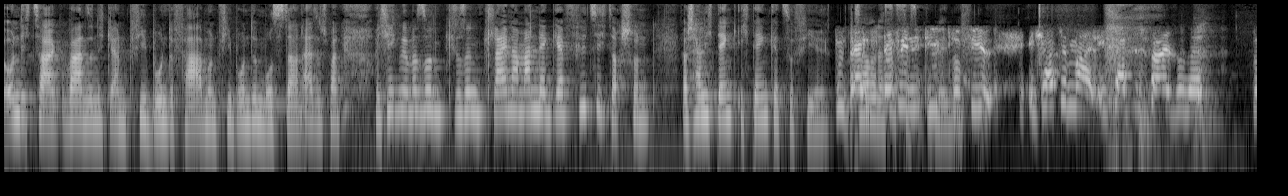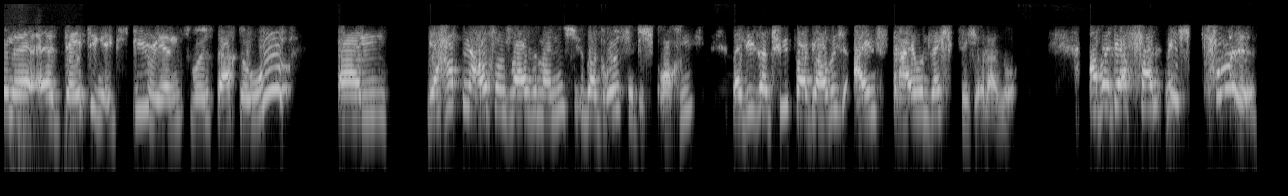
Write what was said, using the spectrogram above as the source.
und ich trage wahnsinnig gern viel bunte Farben und viel bunte Muster und also spannend. Und ich denke mir immer, so ein, so ein kleiner Mann, der, der fühlt sich doch schon, wahrscheinlich denke ich denke zu viel. Du ich denkst glaube, das ist das definitiv zu viel. Ich hatte mal, ich hatte mal so eine, so eine äh, Dating-Experience, wo ich dachte, uh, ähm, wir hatten ausnahmsweise mal nicht über Größe gesprochen, weil dieser Typ war, glaube ich, 1,63 oder so. Aber der fand mich toll,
